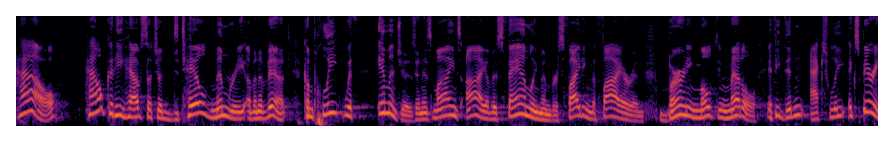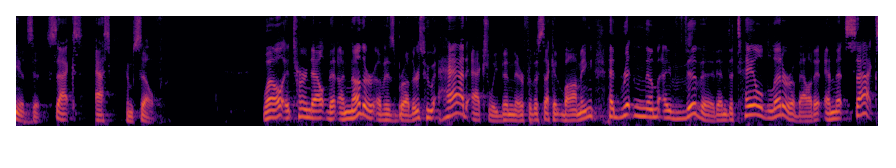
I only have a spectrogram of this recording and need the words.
How how could he have such a detailed memory of an event, complete with images in his mind's eye of his family members fighting the fire and burning molten metal, if he didn't actually experience it? Sacks asked himself. Well, it turned out that another of his brothers, who had actually been there for the second bombing, had written them a vivid and detailed letter about it, and that Sacks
